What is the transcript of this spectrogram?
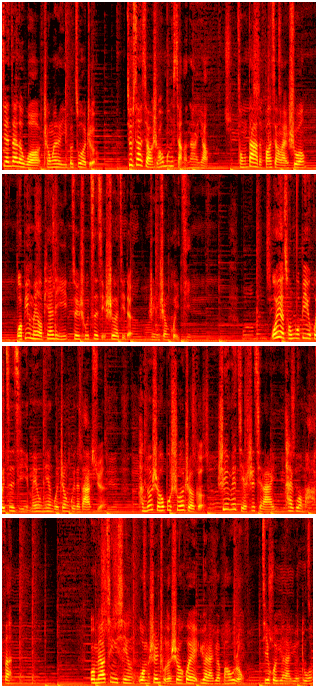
现在的我成为了一个作者，就像小时候梦想的那样。从大的方向来说，我并没有偏离最初自己设计的人生轨迹。我也从不避讳自己没有念过正规的大学。很多时候不说这个，是因为解释起来太过麻烦。我们要庆幸，我们身处的社会越来越包容，机会越来越多，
